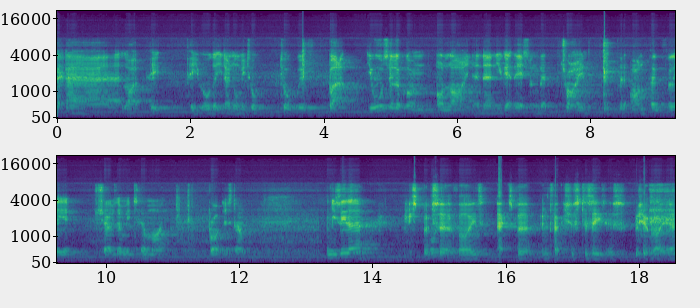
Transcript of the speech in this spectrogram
uh, like pe- people that you don't normally talk talk with, but you also look on online and then you get this. I'm gonna try and put it on. Hopefully, it shows. Let me turn my brightness down. Can you see that? Facebook certified expert infectious diseases right yeah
